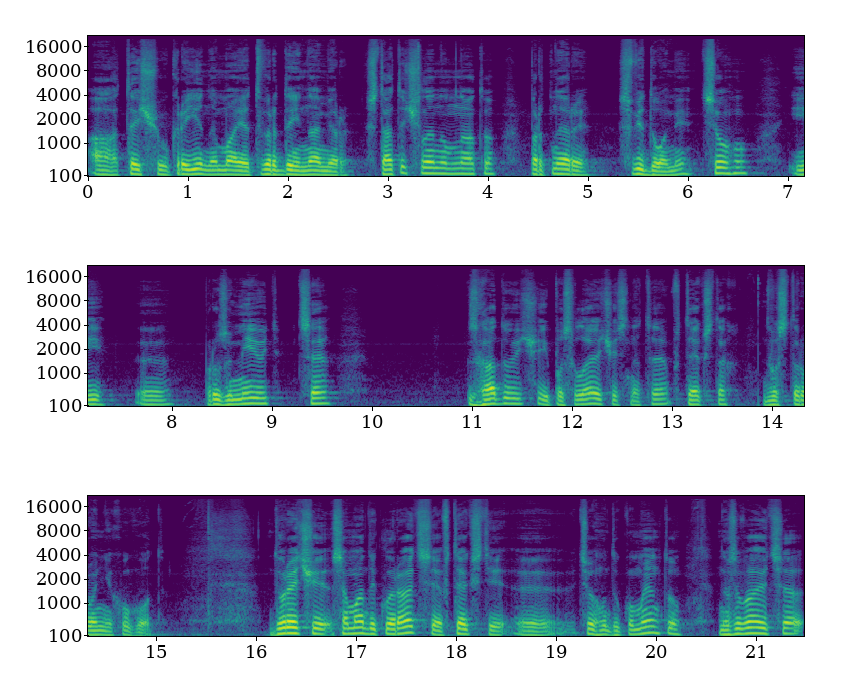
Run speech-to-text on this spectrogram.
А те, що Україна має твердий намір стати членом НАТО, партнери свідомі цього і е, розуміють це, згадуючи і посилаючись на те в текстах двосторонніх угод. До речі, сама декларація в тексті е, цього документу називається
